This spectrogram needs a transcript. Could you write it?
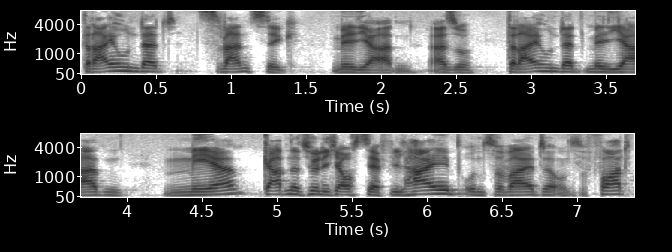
320 Milliarden. Also 300 Milliarden mehr. Gab natürlich auch sehr viel Hype und so weiter und so fort.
